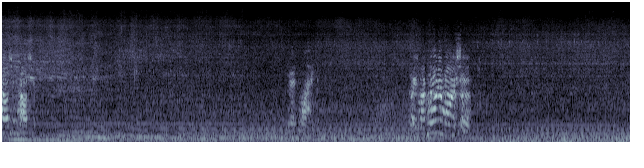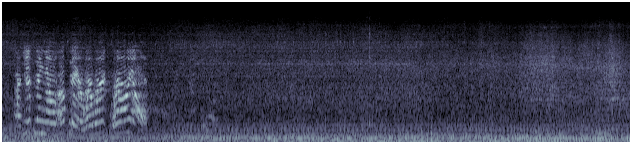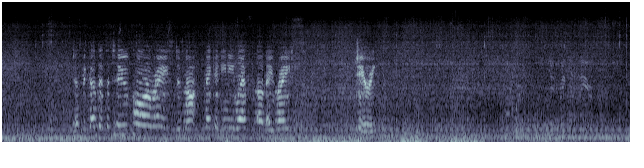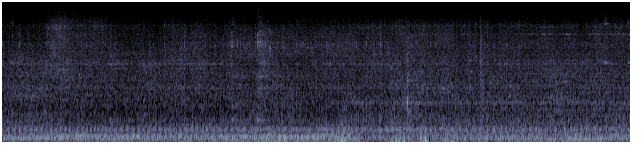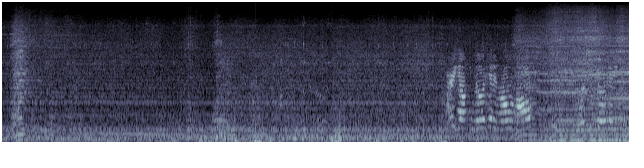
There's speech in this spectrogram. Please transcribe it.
Caution, caution. Red flag. Where's my corner marshal? I just seen y'all up there. Where, where, where are y'all? Just because it's a two-car race does not make it any less of a race, Jerry. Alright, y'all can go ahead and roll them off. Let's just go ahead and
